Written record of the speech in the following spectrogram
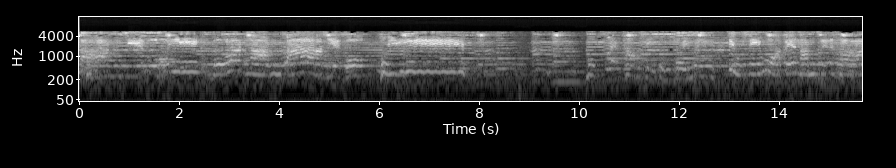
男子汉，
